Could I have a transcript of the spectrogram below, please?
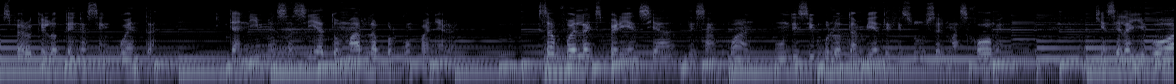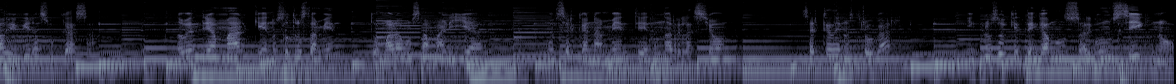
Espero que lo tengas en cuenta y te animes así a tomarla por compañera. Esa fue la experiencia de San Juan, un discípulo también de Jesús, el más joven, quien se la llevó a vivir a su casa. No vendría mal que nosotros también tomáramos a María muy cercanamente en una relación cerca de nuestro hogar, incluso que tengamos algún signo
